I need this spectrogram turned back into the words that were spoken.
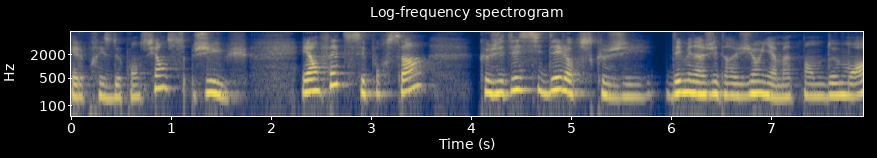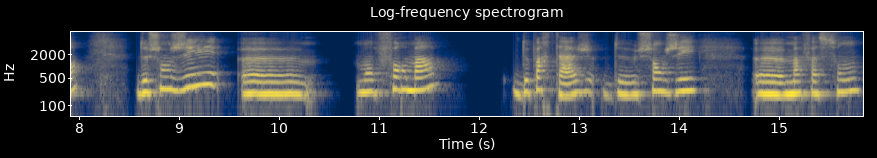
Quelle prise de conscience j'ai eue. Et en fait, c'est pour ça que j'ai décidé, lorsque j'ai déménagé de région il y a maintenant deux mois, de changer euh, mon format de partage, de changer euh, ma façon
